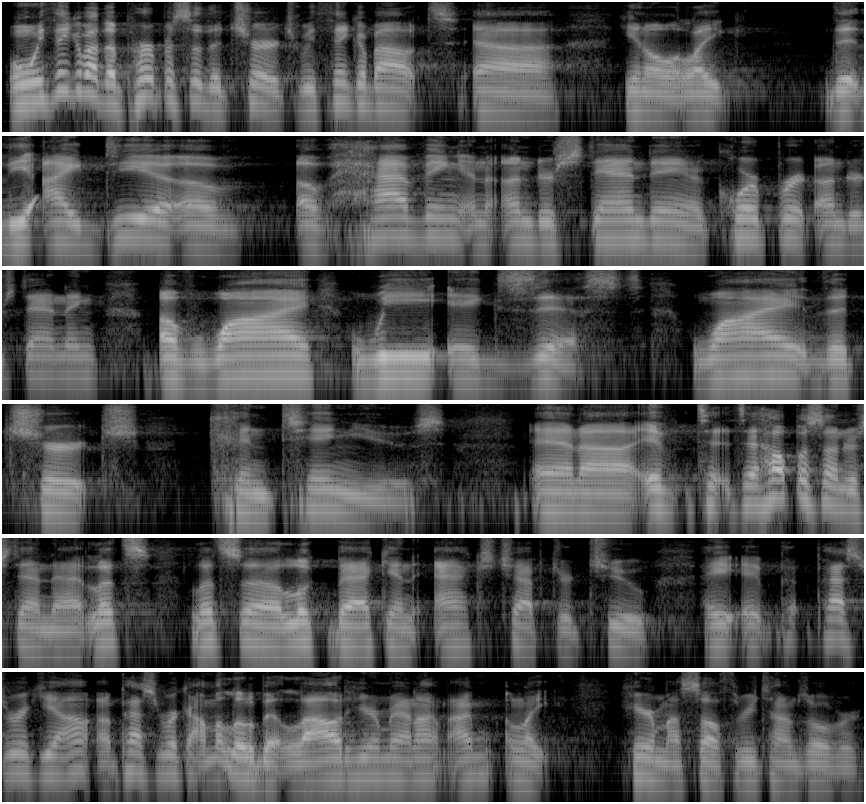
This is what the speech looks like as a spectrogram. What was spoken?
When we think about the purpose of the church, we think about, uh, you know, like the, the idea of, of having an understanding, a corporate understanding of why we exist, why the church continues. And uh, if, to, to, help us understand that, let's, let's uh, look back in Acts chapter 2. Hey, hey Pastor Ricky, I, uh, Pastor Rick, I'm a little bit loud here, man. I, I'm, I'm like hearing myself three times over.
